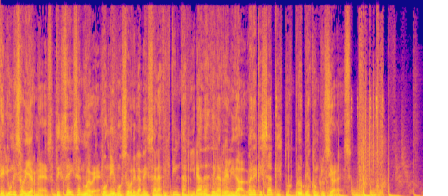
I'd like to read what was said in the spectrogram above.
De lunes a viernes, de 6 a 9, ponemos sobre la mesa las distintas miradas de la realidad para que saques tus propias conclusiones.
